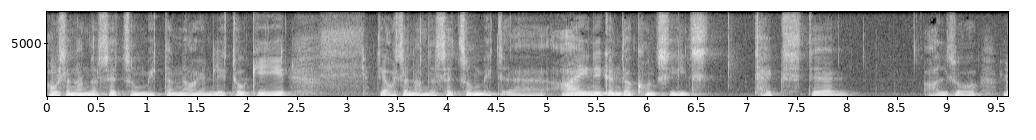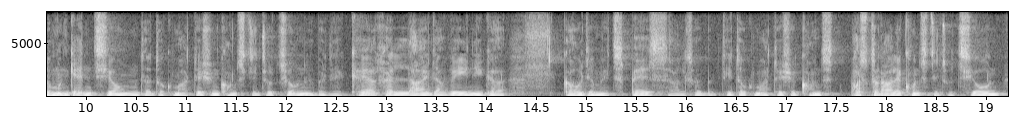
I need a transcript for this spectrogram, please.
Auseinandersetzung mit der neuen Liturgie, die Auseinandersetzung mit äh, einigen der Konzilstexte, also Lumen Gentium der dogmatischen Konstitution über die Kirche, leider weniger Gaudium et Spes, also die dogmatische pastorale Konstitution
